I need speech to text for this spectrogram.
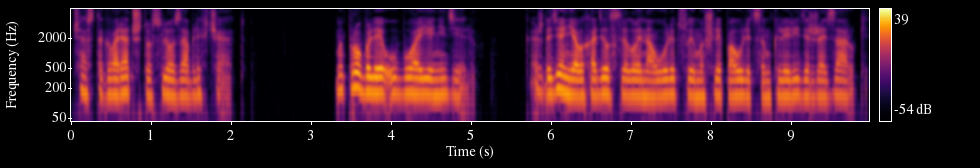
Часто говорят, что слезы облегчают. Мы пробыли у Буае неделю. Каждый день я выходил с Лилой на улицу, и мы шли по улицам Клери, держась за руки.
